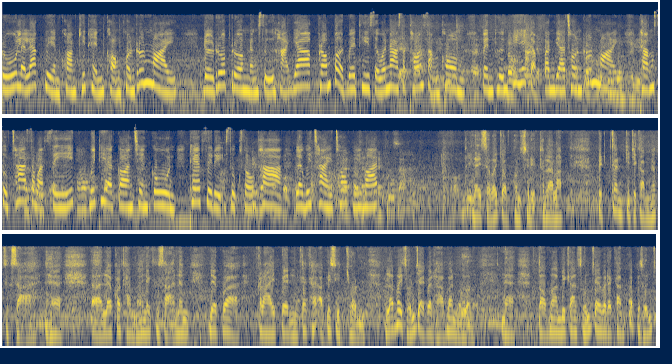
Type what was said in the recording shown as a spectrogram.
รู้และแลกเปลี่ยนความคิดเห็นของคนรุ่นใหม่ โดยรวบรวมหนังสือหายากพร้อมเปิดเวทีเสวนาสะท้อนสังคม เป็นพื้นที่ให้กับปัญญาชนรุ่นใหม่ ทั้งสุชาติสวัสดิ์ศรีวิทยากรเชียงกูล เทพสิริสุขโสภาและวิชัยโชควิวัฒน์ ในสมัยจบคนสนิทธนรัตน์ปิดกั้นกิจกรรมนักศึกษานะฮะแล้วก็ทำให้นักศึกษานั้นเรียกว่ากลายเป็นคล้ายๆอภิสิทธิชน แล้วไม่สนใจปัญหาบ้านเมืองนะต่อมามีการสนใจวรรณกรรมก็ไปสนใจ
